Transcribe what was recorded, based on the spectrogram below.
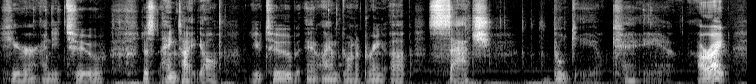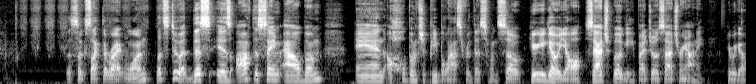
here. I need to just hang tight, y'all. YouTube, and I am going to bring up Satch Boogie. Okay. All right. This looks like the right one. Let's do it. This is off the same album, and a whole bunch of people asked for this one. So here you go, y'all. Satch Boogie by Joe Satriani. Here we go.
